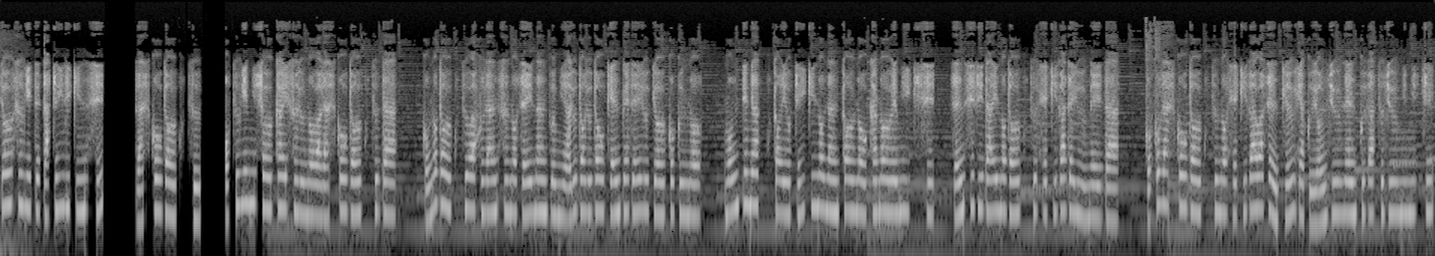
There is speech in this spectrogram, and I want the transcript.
貴重すぎて立ち入り禁止？ラスコー洞窟。お次に紹介するのはラスコー洞窟だ。この洞窟はフランスの西南部にあるドルドー県ベゼール峡谷の、モンティニャックという地域の南東の丘の上に位置し、戦死時代の洞窟壁画で有名だ。ここラスコー洞窟の壁画は1940年9月12日、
